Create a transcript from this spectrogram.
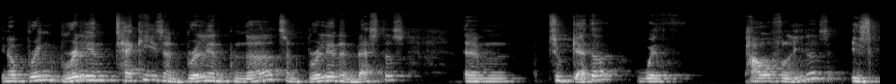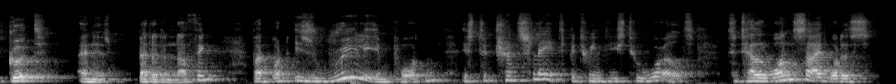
You know bring brilliant techies and brilliant nerds and brilliant investors um, together with powerful leaders is good and is better than nothing. But what is really important is to translate between these two worlds, to tell one side what is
